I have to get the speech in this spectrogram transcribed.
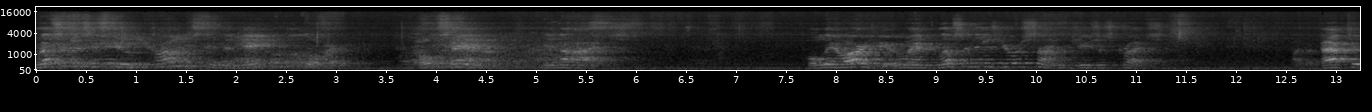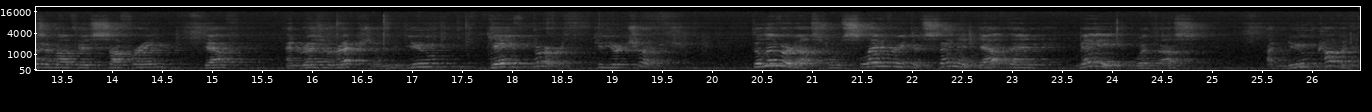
Blessed is he who comes in the name of the Lord. Hosanna in the highest. Holy are you, and blessed is your Son, Jesus Christ. By the baptism of his suffering, death, and resurrection, you gave birth to your church, delivered us from slavery to sin and death, and made with us a new covenant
